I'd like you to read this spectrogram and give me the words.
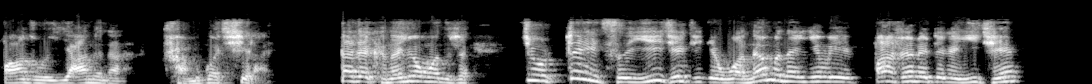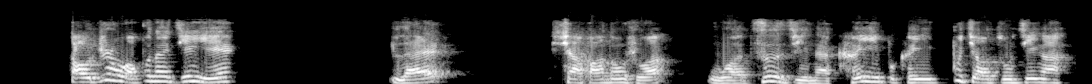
房租压的呢喘不过气来。大家可能又问的是，就这次疫情期间，我能不能因为发生了这个疫情，导致我不能经营，来向房东说，我自己呢可以不可以不交租金啊，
